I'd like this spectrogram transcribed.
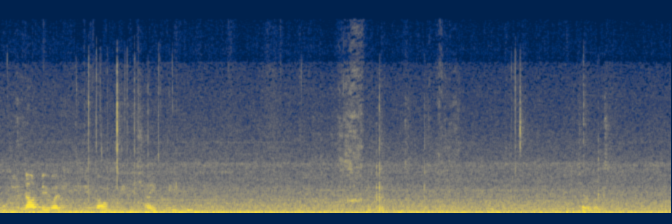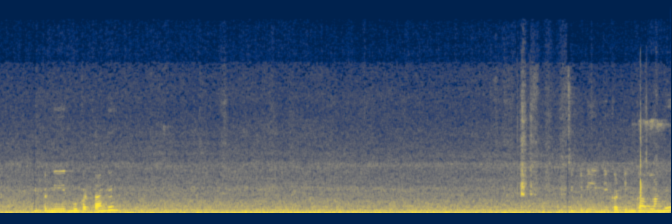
ਪੂਰੀ ਢਾਬੇ ਵਾਲੀ ਫੀਲਿੰਗ ਆਉਂਦੀ ਹੈ ਸ਼ਾਹੀ ਪਨੀਰ ਦੀ। ਪਨੀਰ ਨੂੰ ਕੱਟਾਂਗੇ। ਕਟਿੰਗ ਕਰ ਲਾਂਗੇ।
